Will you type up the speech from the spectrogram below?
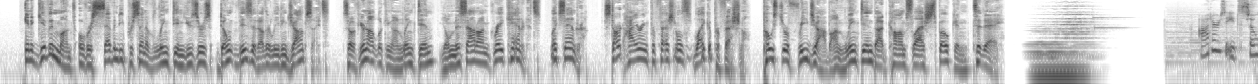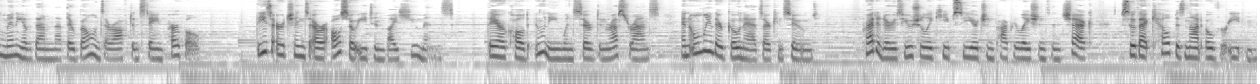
In a given month, over 70% of LinkedIn users don't visit other leading job sites. So if you're not looking on LinkedIn, you'll miss out on great candidates like Sandra. Start hiring professionals like a professional. Post your free job on linkedin.com slash spoken today. Otters eat so many of them that their bones are often stained purple. These urchins are also eaten by humans. They are called uni when served in restaurants, and only their gonads are consumed. Predators usually keep sea urchin populations in check so that kelp is not overeaten.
